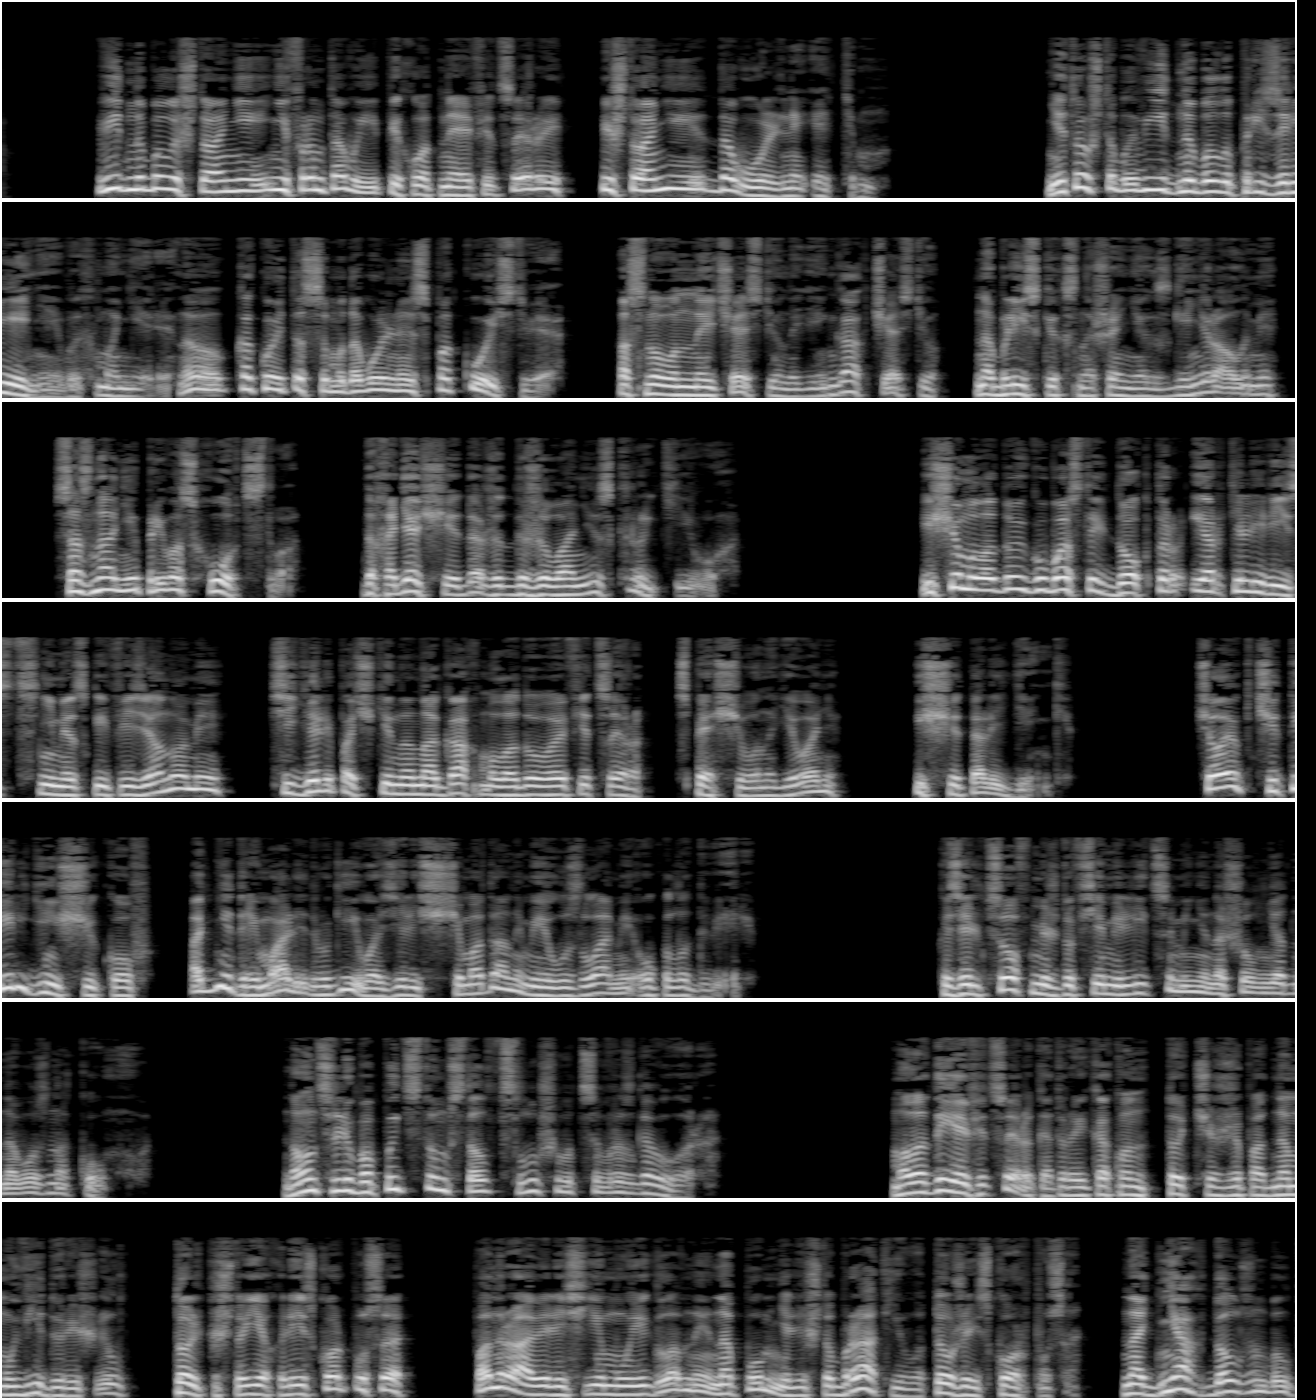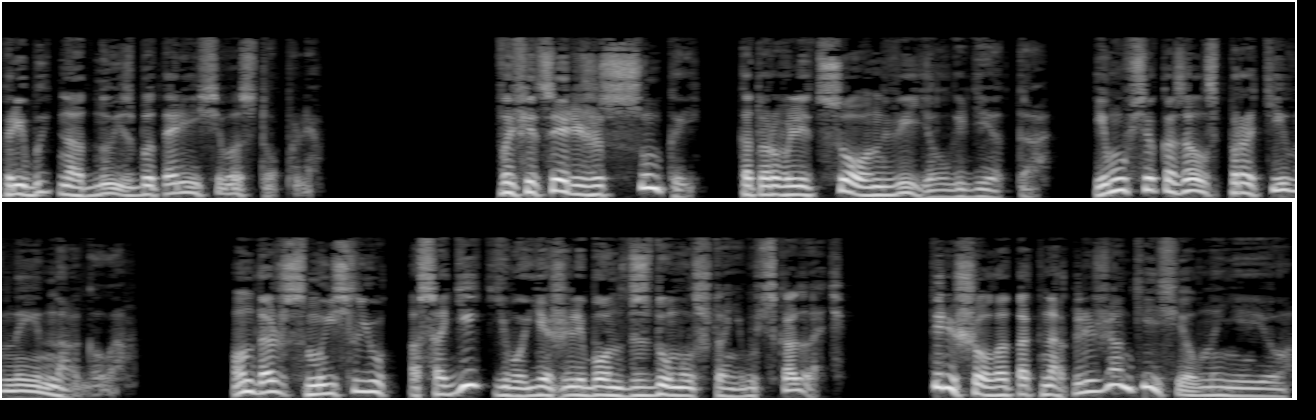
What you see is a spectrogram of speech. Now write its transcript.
видно было, что они не фронтовые пехотные офицеры и что они довольны этим. Не то чтобы видно было презрение в их манере, но какое-то самодовольное спокойствие, основанное частью на деньгах, частью на близких сношениях с генералами, сознание превосходства, доходящее даже до желания скрыть его. Еще молодой губастый доктор и артиллерист с немецкой физиономией сидели почти на ногах молодого офицера, спящего на диване, и считали деньги. Человек четыре денщиков, одни дремали, другие возились с чемоданами и узлами около двери. Козельцов между всеми лицами не нашел ни одного знакомого. Но он с любопытством стал вслушиваться в разговоры. Молодые офицеры, которые, как он тотчас же по одному виду решил, только что ехали из корпуса, понравились ему и, главное, напомнили, что брат его, тоже из корпуса, на днях должен был прибыть на одну из батарей Севастополя. В офицере же с сумкой, которого лицо он видел где-то, ему все казалось противно и нагло. Он даже с мыслью осадить его, ежели бы он вздумал что-нибудь сказать, перешел от окна к лежанке и сел на нее.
